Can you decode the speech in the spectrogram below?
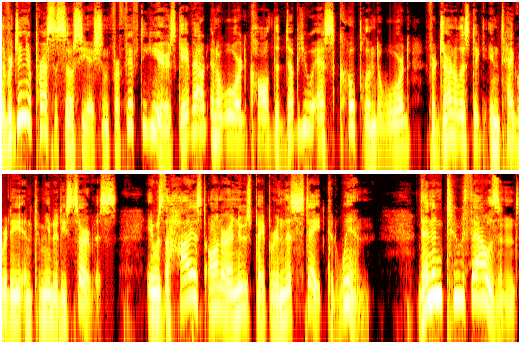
The Virginia Press Association for 50 years gave out an award called the W.S. Copeland Award for Journalistic Integrity and Community Service. It was the highest honor a newspaper in this state could win. Then in 2000,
